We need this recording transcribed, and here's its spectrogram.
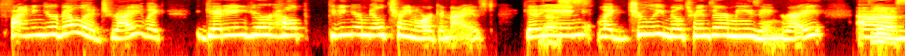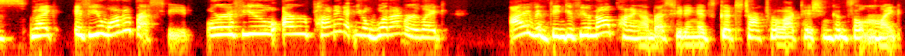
finding your village, right? Like getting your help, getting your meal train organized, getting yes. like truly meal trains are amazing, right? Um, yes. like if you want to breastfeed or if you are planning you know, whatever, like I even think if you're not planning on breastfeeding, it's good to talk to a lactation consultant. Like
